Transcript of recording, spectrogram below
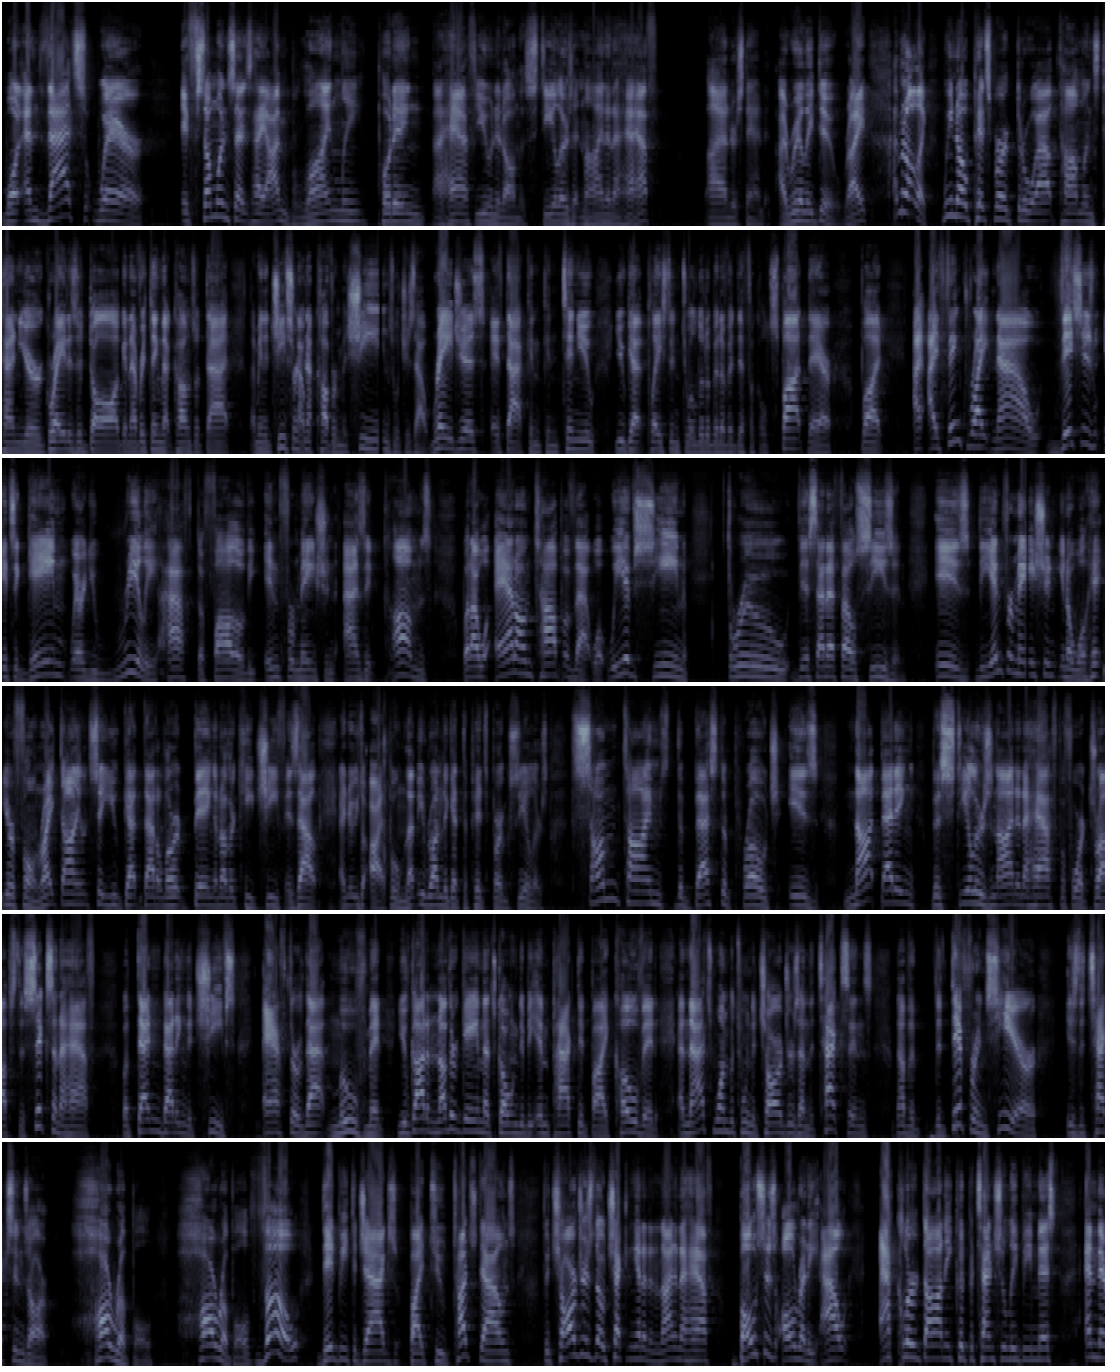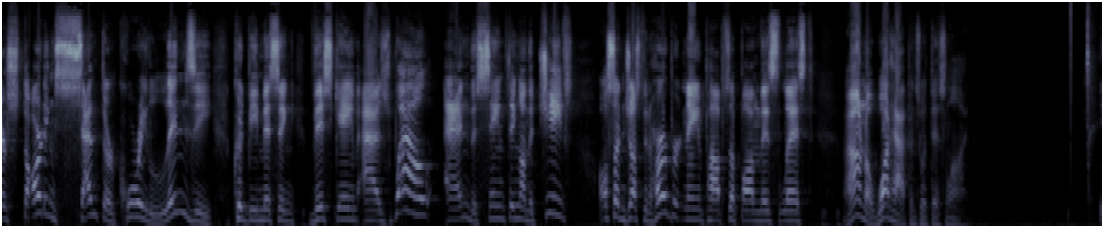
Well, and that's where if someone says, "Hey, I'm blindly putting a half unit on the Steelers at nine and a half," I understand it. I really do, right? I mean, like we know Pittsburgh throughout Tomlin's tenure, great as a dog, and everything that comes with that. I mean, the Chiefs are now cover machines, which is outrageous. If that can continue, you get placed into a little bit of a difficult spot there. But I, I think right now this is it's a game where you really have to follow the information as it comes. But I will add on top of that what we have seen through this NFL season is the information, you know, will hit your phone, right, Donnie? Let's say you get that alert, bing, another key chief is out, and you're, all right, boom, let me run to get the Pittsburgh Steelers. Sometimes the best approach is not betting the Steelers nine and a half before it drops to six and a half, but then betting the Chiefs after that movement. You've got another game that's going to be impacted by COVID, and that's one between the Chargers and the Texans. Now, the, the difference here is the Texans are horrible, horrible, though did beat the Jags by two touchdowns. The Chargers, though, checking in at a nine and a half. Bosa's already out. Ekeler, Donnie could potentially be missed. And their starting center, Corey Linsley, could be missing this game as well. And the same thing on the Chiefs. All of a sudden, Justin Herbert name pops up on this list. I don't know what happens with this line.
